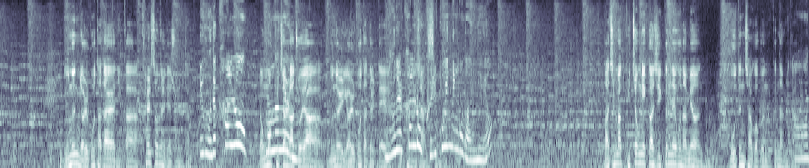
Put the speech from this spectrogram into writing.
문은 열고 닫아야 하니까 칼선을 내줍니다. 이거 근데 칼로 넉넉히 그러면은 잘라줘야 문을 열고 닫을 때 문을 불편하지 칼로 않습니다. 긁고 있는 건 아니에요? 마지막 뒷정리까지 끝내고 나면 모든 작업은 끝납니다. 아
